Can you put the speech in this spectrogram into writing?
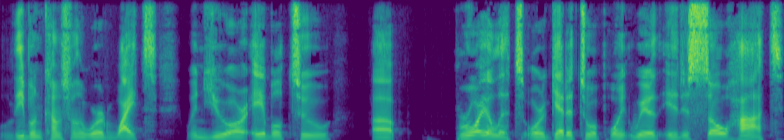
Libun comes from the word white. When you are able to uh, broil it or get it to a point where it is so hot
